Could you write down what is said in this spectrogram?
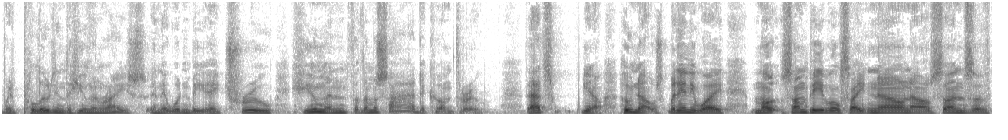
we're polluting the human race, and there wouldn't be a true human for the Messiah to come through. That's you know who knows. But anyway, mo- some people say no, no. Sons of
